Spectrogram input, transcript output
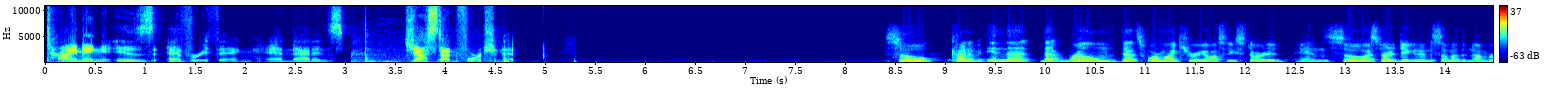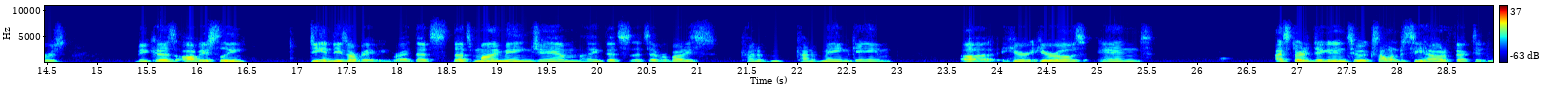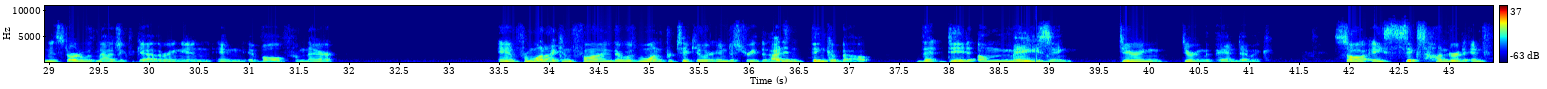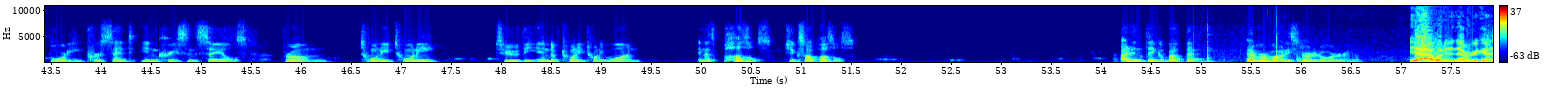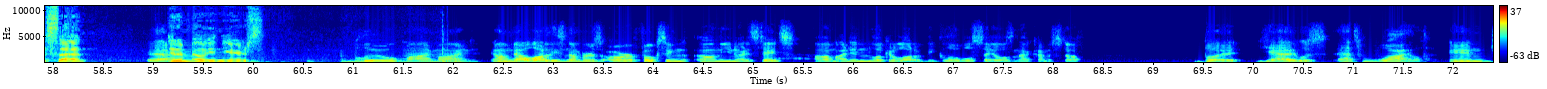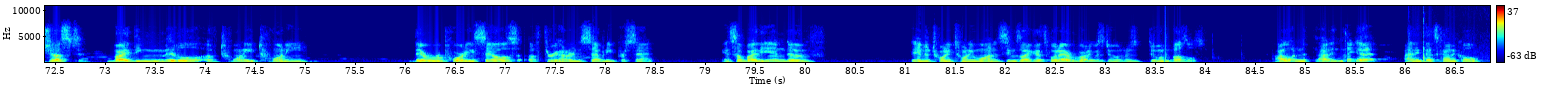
Timing is everything, and that is just unfortunate. So kind of in that that realm that's where my curiosity started. And so i started digging into some of the numbers because obviously d&d's our baby right? That's that's my main jam. I think that's that's everybody's kind of kind of main game uh here at heroes. And i started digging into it because i wanted to see how it affected and it started with magic the gathering and and evolved from there. And from what i can find there was one particular industry that i didn't think about that did amazing during during the pandemic. Saw a 640% increase in sales from 2020 to the end of 2021 and that's puzzles jigsaw puzzles. I didn't think about that. Everybody started ordering them Yeah, I would have never guessed that yeah. in a million years. Blew my mind. Um, now, a lot of these numbers are focusing on the United States. Um, I didn't look at a lot of the global sales and that kind of stuff. But yeah, it was that's wild. And just by the middle of 2020, they were reporting sales of 370%. And so by the end of end of 2021, it seems like that's what everybody was doing was doing puzzles. I wouldn't I didn't think of that. I think that's kind of cool.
